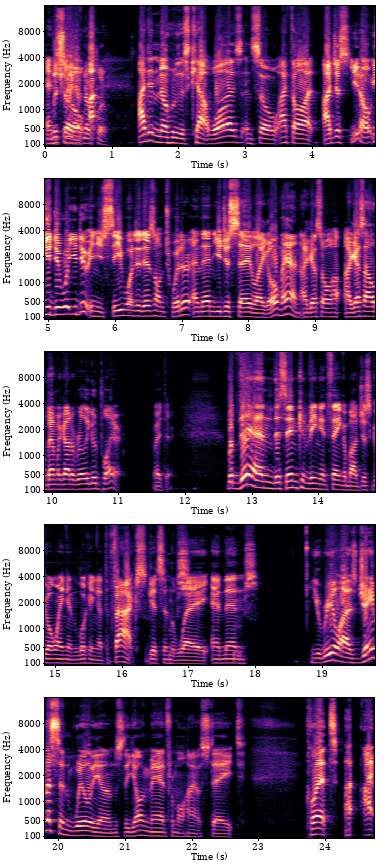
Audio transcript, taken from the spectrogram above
And Literally so have no clue. I didn't know who this cat was, and so I thought I just, you know, you do what you do, and you see what it is on Twitter, and then you just say like, "Oh man, I guess I guess Alabama got a really good player, right there." But then this inconvenient thing about just going and looking at the facts gets in the way, and then Oops. you realize Jameson Williams, the young man from Ohio State. Clint, I, I,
